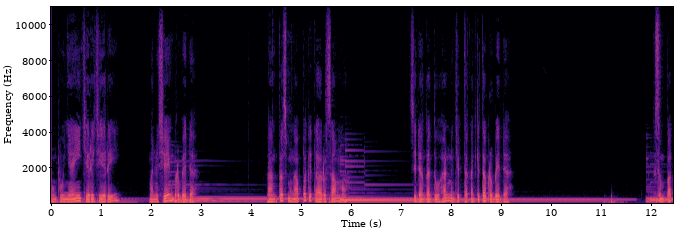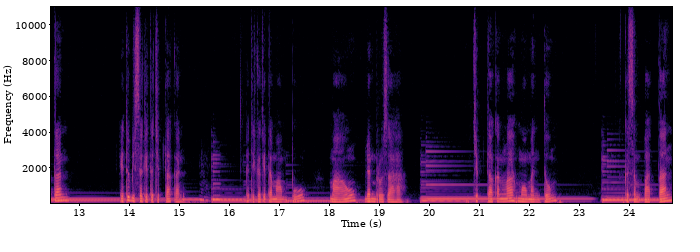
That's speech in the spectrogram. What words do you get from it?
mempunyai ciri-ciri manusia yang berbeda. Lantas, mengapa kita harus sama, sedangkan Tuhan menciptakan kita berbeda? Kesempatan itu bisa kita ciptakan ketika kita mampu, mau, dan berusaha. Ciptakanlah momentum, kesempatan,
